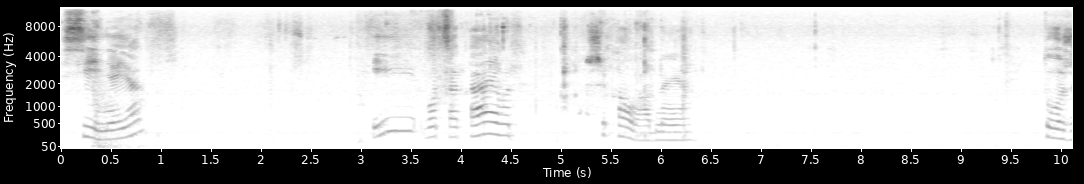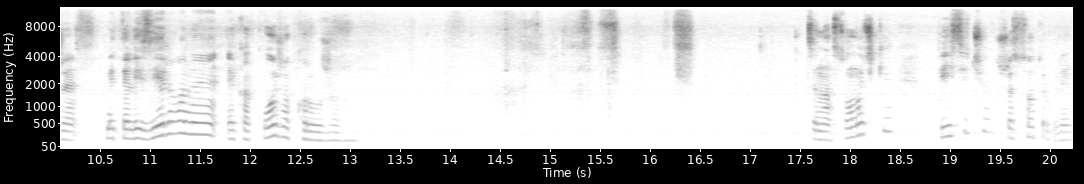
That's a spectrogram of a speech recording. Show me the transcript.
Синяя и вот такая вот шоколадная. Тоже металлизированная эко-кожа кружево. Цена сумочки 1600 рублей.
